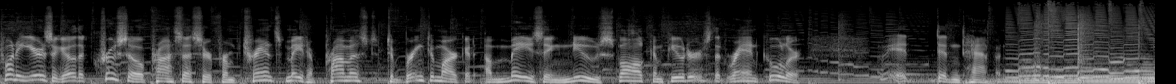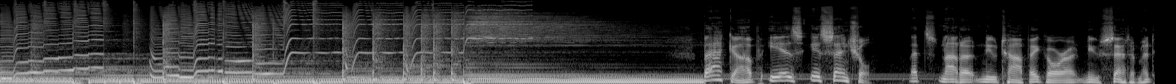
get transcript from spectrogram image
20 years ago, the Crusoe processor from Transmeta promised to bring to market amazing new small computers that ran cooler. It didn't happen. Backup is essential. That's not a new topic or a new sentiment.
